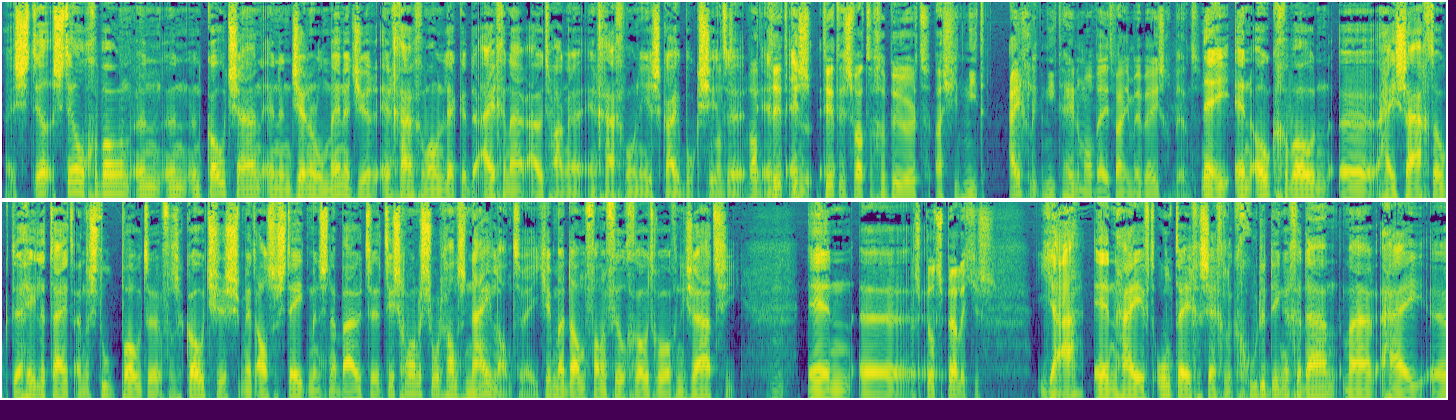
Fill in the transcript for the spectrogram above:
Stel, stel gewoon een, een, een coach aan en een general manager en ga gewoon lekker de eigenaar uithangen en ga gewoon in je skybox zitten. want en, dit, en- is, dit is wat er gebeurt als je niet, eigenlijk niet helemaal weet waar je mee bezig bent. Nee, en ook gewoon, eh, hij zaagt ook de hele tijd aan de stoelpoten van zijn coaches met al zijn statements naar buiten. Het is gewoon een soort Hans Nijland, weet je, maar dan van een veel grotere organisatie. Hm. En eh, Hij speelt spelletjes. Ja, en hij heeft ontegenzeggelijk goede dingen gedaan, maar hij, eh,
